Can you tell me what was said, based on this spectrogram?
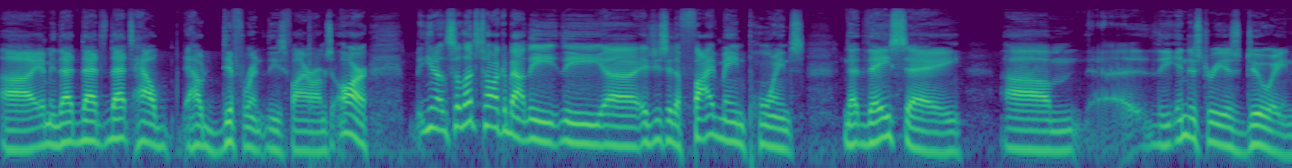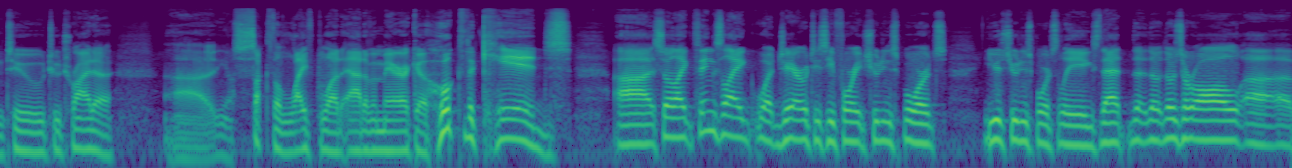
Uh, I mean that that's that's how how different these firearms are. You know, so let's talk about the the uh, as you say the five main points that they say um, uh, the industry is doing to to try to uh, you know suck the lifeblood out of America, hook the kids. Uh, so like things like what JROTC 4-H shooting sports, youth shooting sports leagues. That th- th- those are all uh, uh,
